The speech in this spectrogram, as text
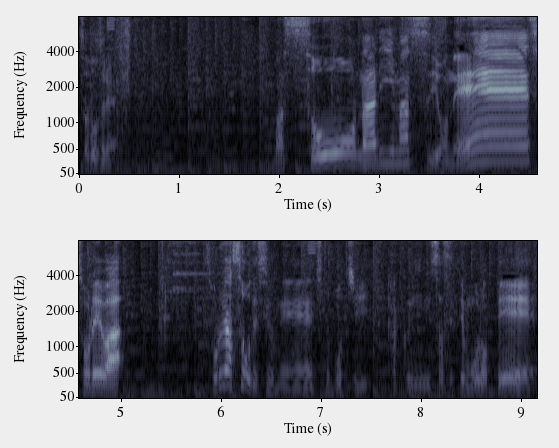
さあどうする？まあそうなりますよね。それは。それはそうですよね。ちょっと墓地確認させてもろて。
